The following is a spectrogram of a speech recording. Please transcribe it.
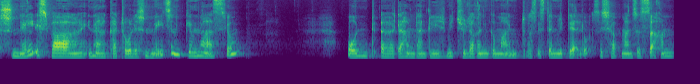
schnell. Ich war in einer katholischen Mädchengymnasium. Und äh, da haben dann die Mitschülerinnen gemeint, was ist denn mit der los? Ich habe manche Sachen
